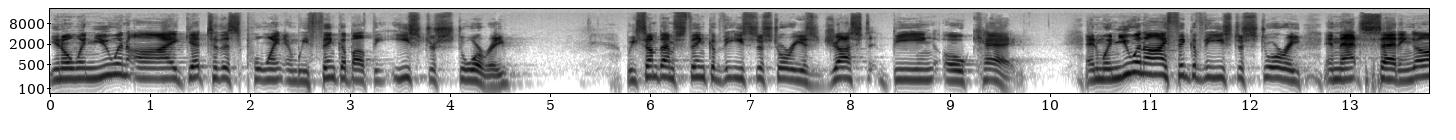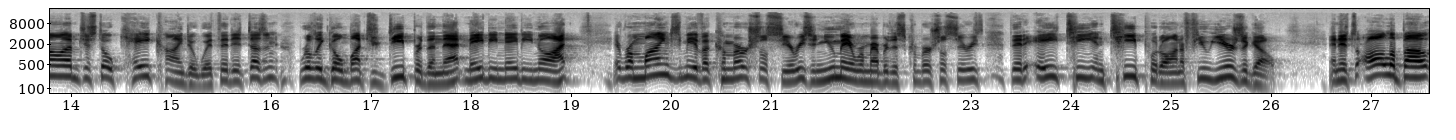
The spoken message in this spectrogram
You know, when you and I get to this point and we think about the Easter story, we sometimes think of the Easter story as just being okay. And when you and I think of the Easter story in that setting, oh, I'm just okay kind of with it. It doesn't really go much deeper than that. Maybe, maybe not. It reminds me of a commercial series, and you may remember this commercial series that AT&T put on a few years ago. And it's all about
